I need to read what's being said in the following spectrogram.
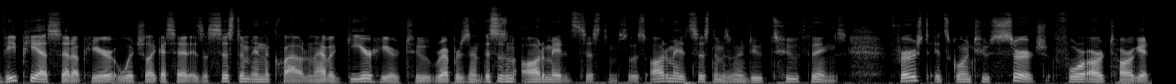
VPS setup here, which, like I said, is a system in the cloud, and I have a gear here to represent. This is an automated system. So, this automated system is going to do two things. First, it's going to search for our target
